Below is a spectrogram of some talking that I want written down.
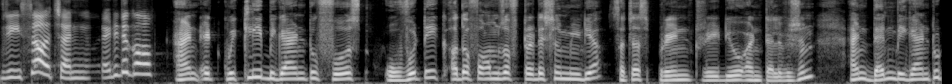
research, and ready to go. And it quickly began to first overtake other forms of traditional media, such as print, radio, and television, and then began to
